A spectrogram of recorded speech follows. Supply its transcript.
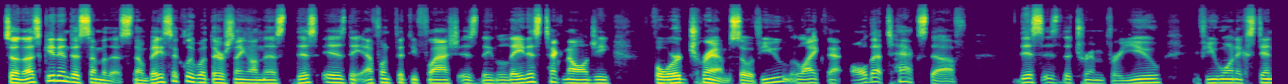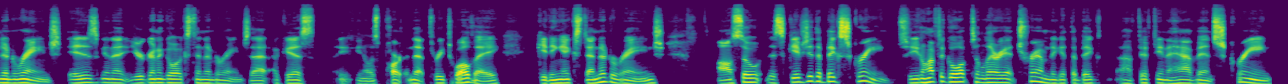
So let's get into some of this. Now, basically, what they're saying on this, this is the F-150 Flash is the latest technology Ford trim. So if you like that, all that tech stuff, this is the trim for you. If you want extended range, it is gonna you're gonna go extended range. That I guess you know is part in that 312A, getting extended range. Also, this gives you the big screen, so you don't have to go up to Lariat trim to get the big uh, 50 and a half inch screen.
